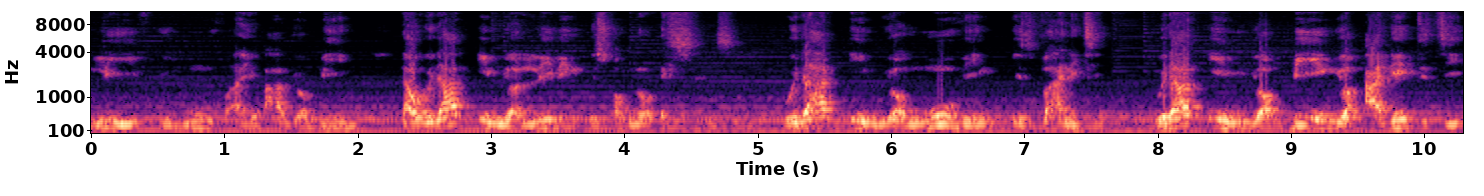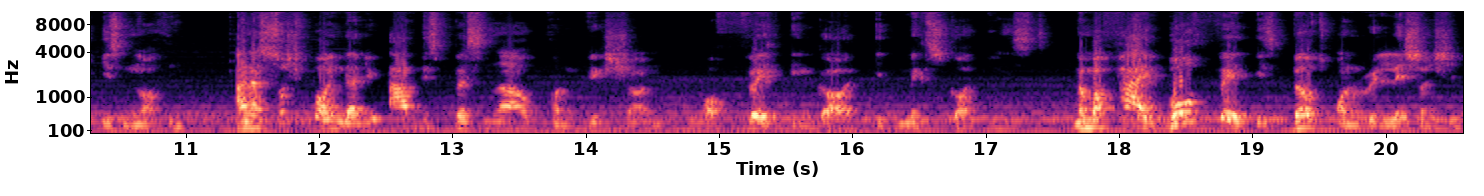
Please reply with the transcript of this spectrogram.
live, you move, and you have your being. That without Him, your living is of no essence. Without Him, your moving is vanity. Without Him, your being, your identity is nothing. And at such point that you have this personal conviction of faith in God, it makes God pleased. Number five, both faith is built on relationship.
